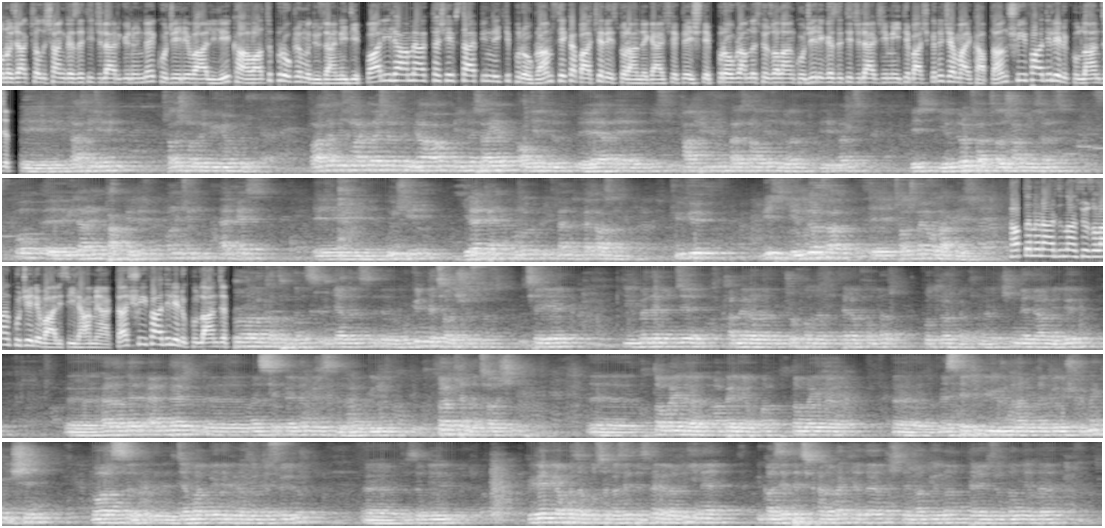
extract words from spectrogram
10 Ocak Çalışan Gazeteciler Günü'nde Kocaeli Valiliği kahvaltı programı düzenledi. Vali İlhami Aktaş ev sahipliğindeki program Seka Bahçe Restoran'da gerçekleşti. Programda söz alan Kocaeli Gazeteciler Cemiyeti Başkanı Cemal Kaplan şu ifadeleri kullandı. e, gazetecinin çalışmadığı gün yoktur. Bazen bizim arkadaşlar söylüyor, ya biz mesai alacağız diyor, veya e, biz tatil günü parasını alacağız diyorlar. Dedik "Bak biz, biz 24 saat çalışan bir insanız. Bu e, idarenin takdiridir. Onun için herkes e, bu işi girerken bunu lütfen dikkate alsın. Çünkü biz 24 saat e, çalışmaya odaklıyız. Kaplan'ın ardından söz alan Kocaeli Valisi İlhami Aktaş şu ifadeleri kullandı. programa katıldınız, geldiniz. Ee, Bugün de çalışıyorsunuz. İçeriye girmeden önce kameralar, mikrofonlar, telefonlar, fotoğraf makineleri kimde devam ediyor. Ee, herhalde ender e, mesleklerden birisidir. Hem günlük kutlarken de çalışıp e, kutlamayla haber yapmak, kutlamayla e, mesleki bir ürün haline dönüştürmek işin doğası. E, Cemal Bey de biraz önce söylüyor. Mesela bir grev yapacak olsa gazeteciler herhalde yine bir gazete çıkararak ya da işte radyodan, televizyondan ya da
